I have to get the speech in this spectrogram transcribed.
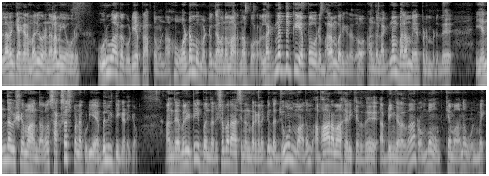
எல்லாரும் கேட்குற மாதிரி ஒரு நிலைமையை ஒரு உருவாக்கக்கூடிய பிராப்தம் உண்டாகும். உடம்பு மட்டும் கவனமாக இருந்தால் போகிறோம் லக்னத்துக்கு எப்போ ஒரு பலம் வருகிறதோ அந்த லக்னம் பலம் ஏற்படும் பொழுது எந்த விஷயமா இருந்தாலும் சக்ஸஸ் பண்ணக்கூடிய எபிலிட்டி கிடைக்கும். அந்த எபிலிட்டி இப்போ இந்த ரிஷபராசி நண்பர்களுக்கு இந்த ஜூன் மாதம் அபாரமாக இருக்கிறது அப்படிங்கிறது தான் ரொம்ப முக்கியமான உண்மை.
